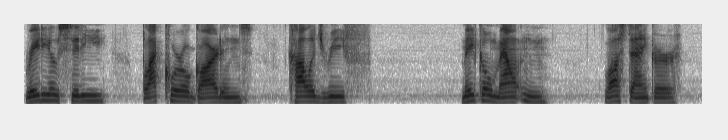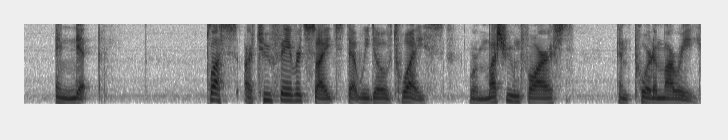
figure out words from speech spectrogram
Radio City, Black Coral Gardens, College Reef, Mako Mountain, Lost Anchor, and Nip. Plus, our two favorite sites that we dove twice were Mushroom Forest and Porto Marie.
